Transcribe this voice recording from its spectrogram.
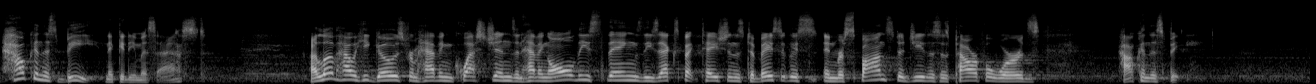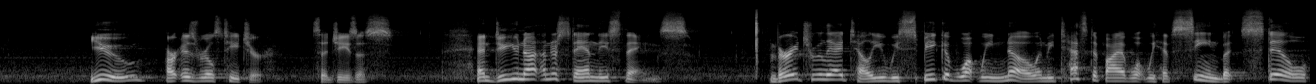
How can this be? Nicodemus asked. I love how he goes from having questions and having all these things, these expectations, to basically, in response to Jesus' powerful words, How can this be? You are Israel's teacher, said Jesus. And do you not understand these things? Very truly, I tell you, we speak of what we know and we testify of what we have seen, but still,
